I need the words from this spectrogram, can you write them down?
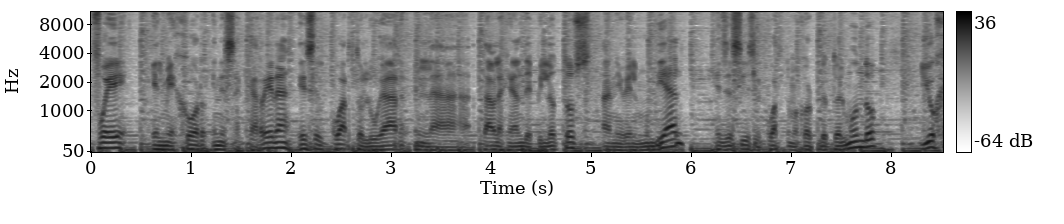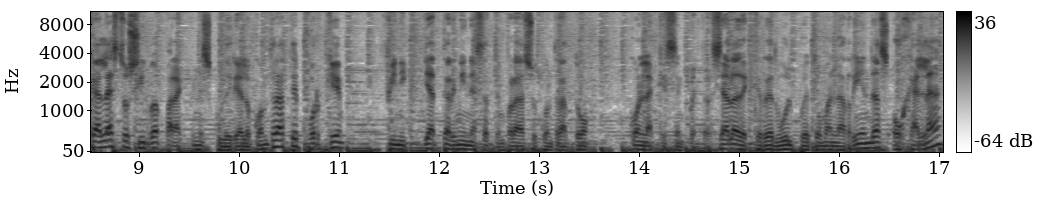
fue el mejor en esa carrera, es el cuarto lugar en la tabla general de pilotos a nivel mundial, es decir, es el cuarto mejor piloto del mundo, y ojalá esto sirva para que una escudería lo contrate, porque Phoenix ya termina esta temporada su contrato con la que se encuentra. Se habla de que Red Bull puede tomar las riendas, ojalá,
